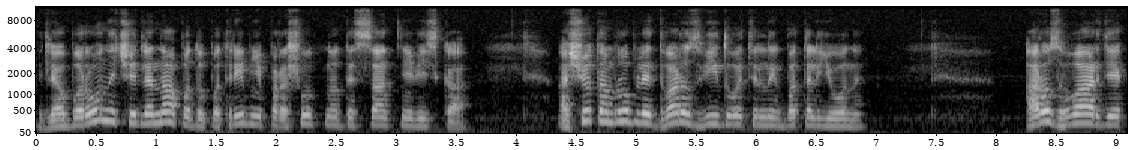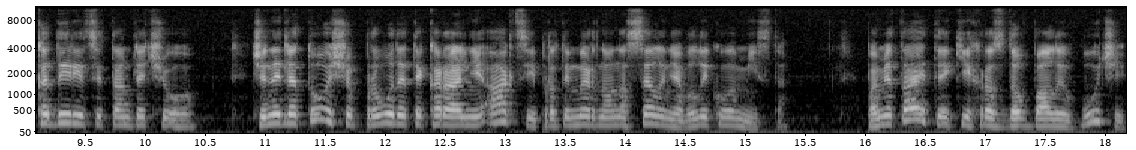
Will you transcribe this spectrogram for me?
Для оборони чи для нападу потрібні парашутно-десантні війська. А що там роблять два розвідувальних батальйони? А Росгвардія, кадирівці там для чого? Чи не для того, щоб проводити каральні акції проти мирного населення великого міста? Пам'ятаєте, яких роздовбали в Бучі,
